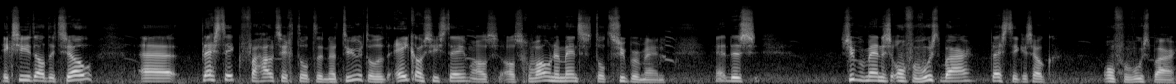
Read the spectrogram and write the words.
Ik zie het altijd zo. Plastic verhoudt zich tot de natuur, tot het ecosysteem, als, als gewone mensen tot Superman. Dus Superman is onverwoestbaar, plastic is ook onverwoestbaar.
